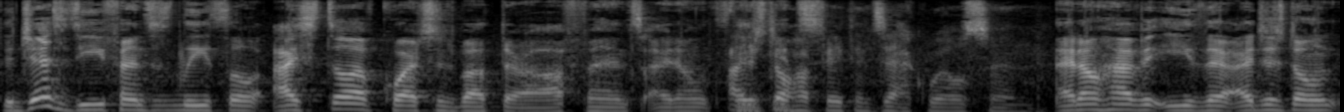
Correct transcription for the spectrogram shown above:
The Jets' defense is lethal. I still have questions about their offense. I don't. Think I just don't have faith in Zach Wilson. I don't have it either. I just don't.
